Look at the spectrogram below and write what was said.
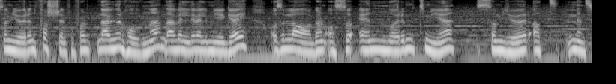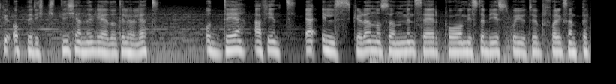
som gjør en forskjell for folk. Det er underholdende, det er veldig veldig mye gøy, og så lager han også enormt mye som gjør at mennesker oppriktig kjenner glede og tilhørighet. Og det er fint. Jeg elsker det når sønnen min ser på Mr. Beast på YouTube, for eksempel.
